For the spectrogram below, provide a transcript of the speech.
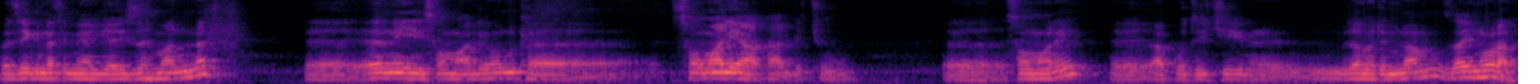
በዜግነት የሚያያይዝህ ማንነት እኔ ሶማሌውን ከሶማሊያ ካለችው ሶማሌ አጎቶቼ ዘመድ ምናምን እዛ ይኖራል።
